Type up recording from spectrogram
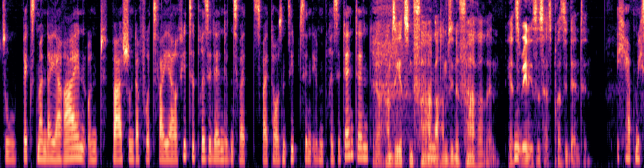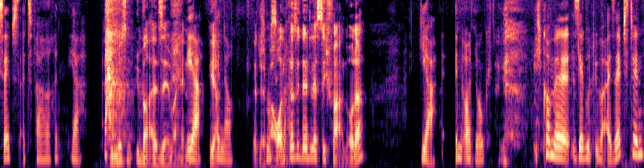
So wächst man da ja rein und war schon davor zwei Jahre Vizepräsidentin, 2017 eben Präsidentin. Ja, haben Sie jetzt einen Fahrer? Und haben Sie eine Fahrerin? Jetzt wenigstens als Präsidentin. Ich habe mich selbst als Fahrerin, ja. Sie müssen überall selber hin. Ja, ja. genau. Der Bauernpräsident lässt sich fahren, oder? Ja, in Ordnung. Ich komme sehr gut überall selbst hin.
